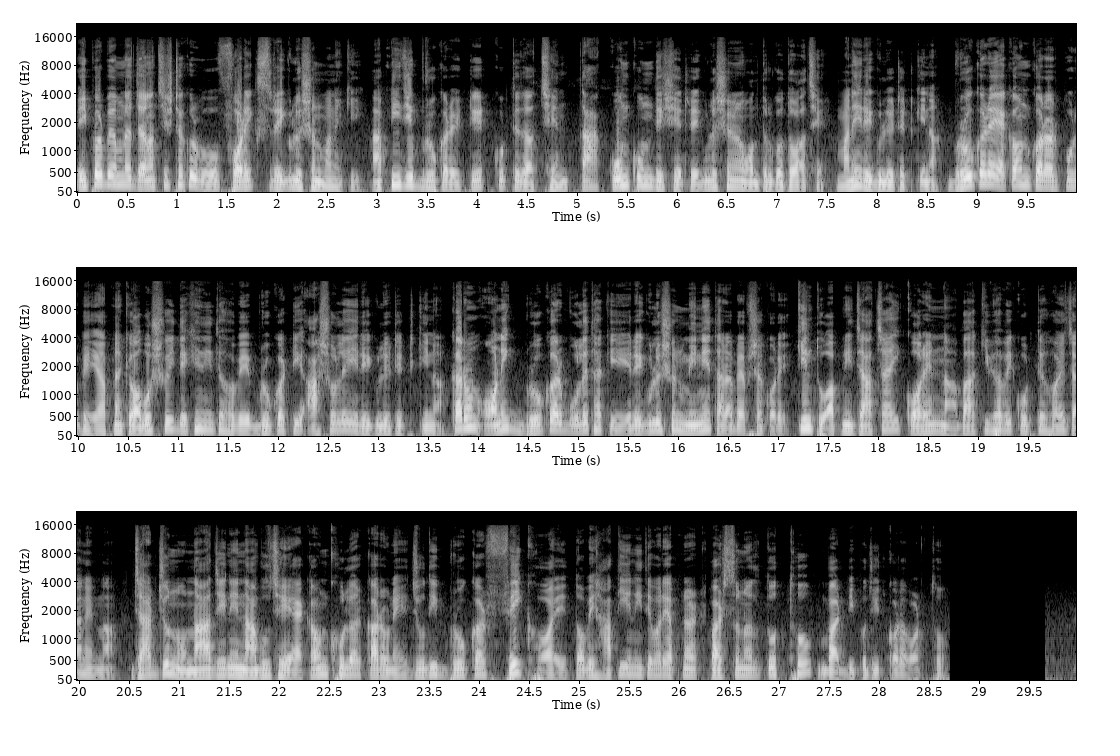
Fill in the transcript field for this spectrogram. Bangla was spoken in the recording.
এই পর্বে আমরা জানার চেষ্টা করব ফরেক্স রেগুলেশন মানে কি? আপনি যে ব্রোকারে ট্রেড করতে যাচ্ছেন, তা কোন কোন দেশের রেগুলেশনের অন্তর্গত আছে? মানে রেগুলেটেড কিনা? ব্রোকারে অ্যাকাউন্ট করার পূর্বে আপনাকে অবশ্যই দেখে নিতে হবে ব্রোকারটি আসলেই রেগুলেটেড কিনা। কারণ অনেক ব্রোকার বলে থাকে রেগুলেশন মেনে তারা ব্যবসা করে। কিন্তু আপনি যাচাই করেন না বা কীভাবে করতে হয় জানেন না। যার জন্য না জেনে না বুঝে অ্যাকাউন্ট খোলার কারণে যদি ব্রোকার ফেক হয়, তবে হাতিয়ে নিতে পারে আপনার পার্সোনাল তথ্য বা ডিপোজিট করা অর্থ।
